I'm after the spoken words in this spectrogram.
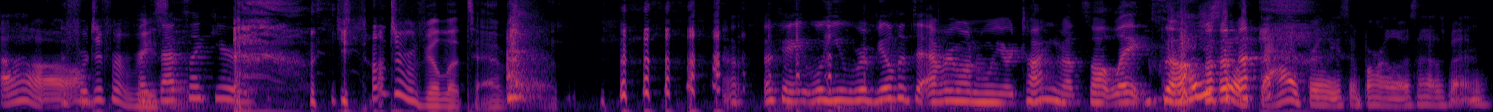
Oh, For different Like reasons. that's like your you don't have to reveal that to everyone. uh, okay. Well, you revealed it to everyone when we were talking about Salt Lake. So I just feel bad for Lisa Barlow's husband.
